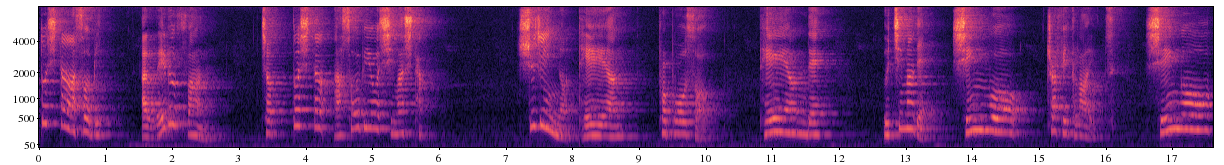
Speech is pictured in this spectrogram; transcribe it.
とした遊び a little fun ちょっとした遊びをしました主人の提案 proposal 提案でうちまで信号 traffic lights 信号を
